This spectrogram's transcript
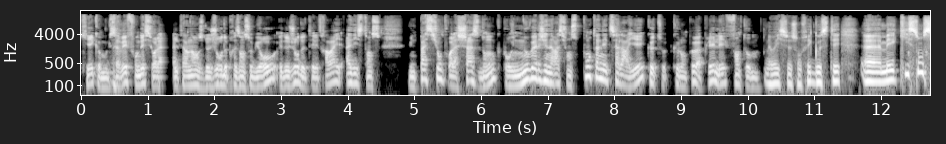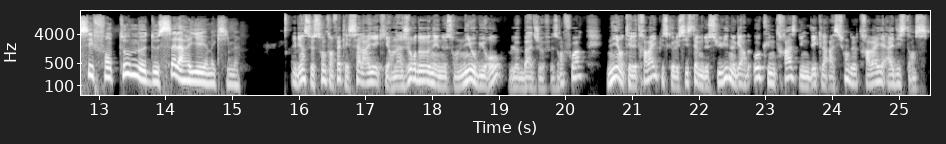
qui est, comme vous le savez, fondé sur l'alternance de jours de présence au bureau et de jours de télétravail à distance. Une passion pour la chasse donc, pour une nouvelle génération spontanée de salariés que, l'on peut appeler les fantômes. Oui, ils se sont fait ghoster. Euh, mais qui sont ces fantômes de salariés, Maxime? Eh bien, ce sont en fait les salariés qui, en un jour donné, ne sont ni au bureau, le badge faisant foi, ni en télétravail, puisque le système de suivi ne garde aucune trace d'une déclaration de travail à distance.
